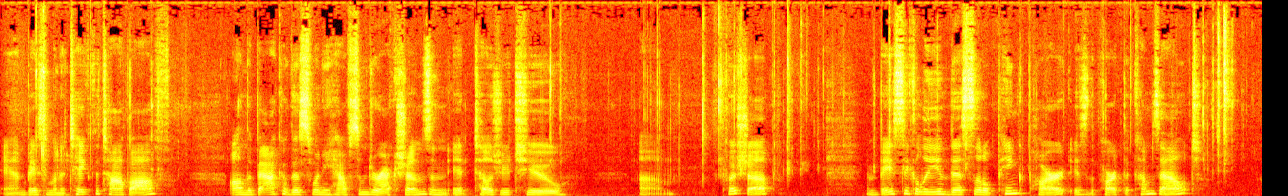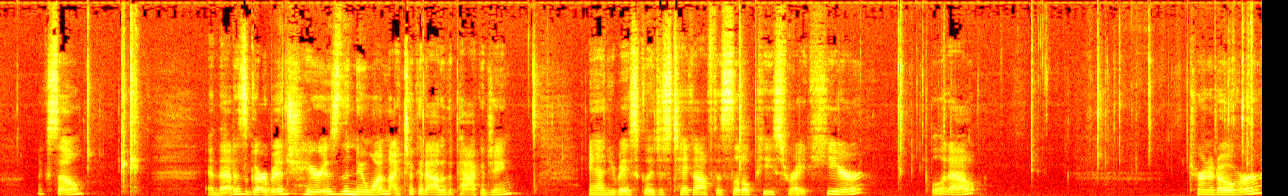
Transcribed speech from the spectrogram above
And basically I'm going to take the top off. On the back of this one you have some directions and it tells you to um, push up and basically this little pink part is the part that comes out, like so. And that is garbage. Here is the new one. I took it out of the packaging. And you basically just take off this little piece right here, pull it out, turn it over,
